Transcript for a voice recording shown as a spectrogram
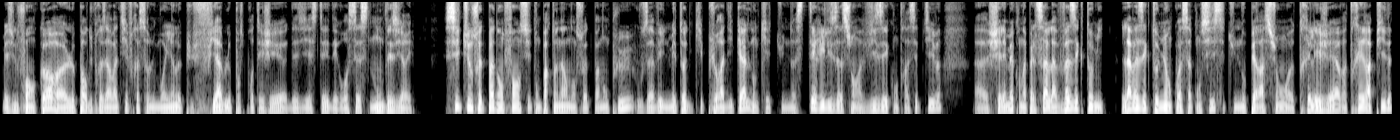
mais une fois encore, euh, le port du préservatif reste le moyen le plus fiable pour se protéger euh, des IST, des grossesses non désirées. Si tu ne souhaites pas d'enfant, si ton partenaire n'en souhaite pas non plus, vous avez une méthode qui est plus radicale, donc qui est une stérilisation à visée contraceptive. Euh, chez les mecs, on appelle ça la vasectomie. La vasectomie, en quoi ça consiste? C'est une opération euh, très légère, très rapide,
